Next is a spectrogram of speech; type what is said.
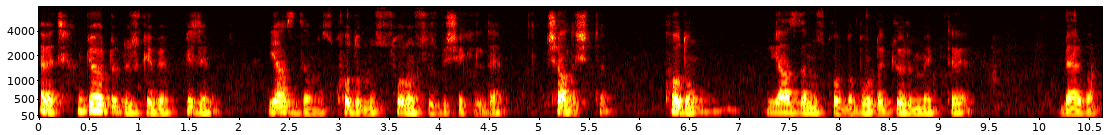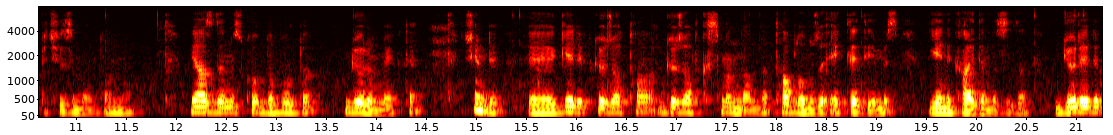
Evet gördüğünüz gibi bizim yazdığımız kodumuz sorunsuz bir şekilde çalıştı. Kodun yazdığımız kodda burada görünmekte berbat bir çizim oldu ama yazdığımız kodda burada görünmekte. Şimdi e, gelip göz alt, göz alt kısmından da tablomuza eklediğimiz yeni kaydımızı da görelim.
